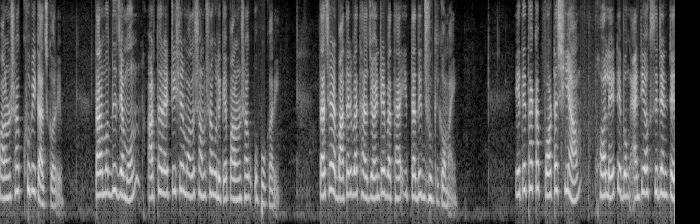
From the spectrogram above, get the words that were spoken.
পালং শাক খুবই কাজ করে। তার মধ্যে যেমন আর্থারাইটিসের মতো সমস্যাগুলিকে পালং শাক উপকারী। তাছাড়া বাতের ব্যথা, জয়েন্টের ব্যথা ইত্যাদির ঝুঁকি কমায়। এতে থাকা পটাশিয়াম ফলেট এবং অ্যান্টিঅক্সিডেন্টে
